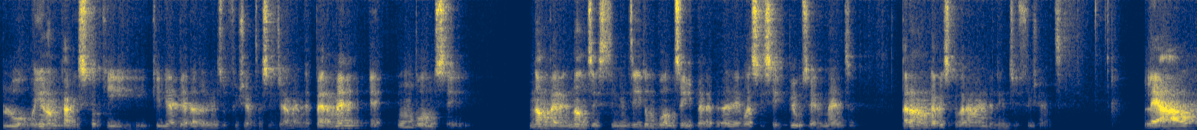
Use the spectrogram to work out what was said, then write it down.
l'uomo. Io non capisco chi, chi gli abbia dato l'insufficienza, sinceramente. Per me è un buon 6. Non, per, non 6 stiminzito, un buon 6 per, per quasi 6 più, 6 e mezzo. Però non capisco veramente l'insufficienza. Leao.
